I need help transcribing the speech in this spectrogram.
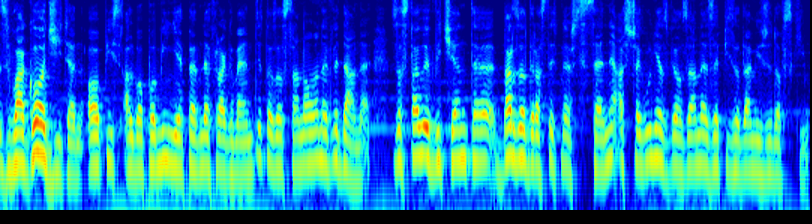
złagodzi ten opis albo pominie pewne fragmenty, to zostaną one wydane. Zostały wycięte bardzo drastyczne sceny, a szczególnie związane z epizodami żydowskimi.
